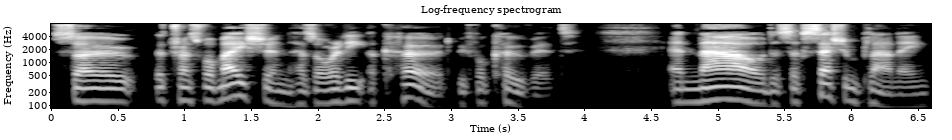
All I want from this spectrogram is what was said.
So the transformation has already occurred before COVID. And now the succession planning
